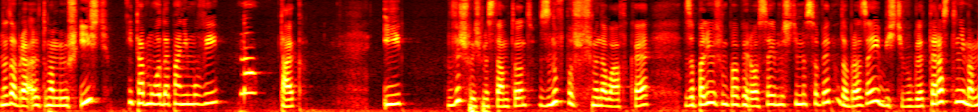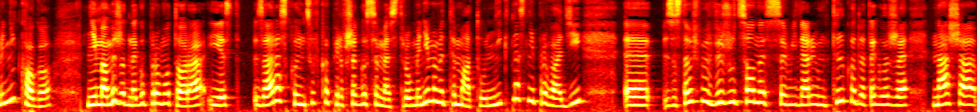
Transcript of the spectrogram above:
no dobra, ale to mamy już iść? I ta młoda pani mówi, no tak. I wyszłyśmy stamtąd, znów poszłyśmy na ławkę zapaliłyśmy papierosa i myślimy sobie, no dobra, zajebiście w ogóle, teraz to nie mamy nikogo, nie mamy żadnego promotora, jest zaraz końcówka pierwszego semestru, my nie mamy tematu, nikt nas nie prowadzi. E, zostałyśmy wyrzucone z seminarium tylko dlatego, że nasza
